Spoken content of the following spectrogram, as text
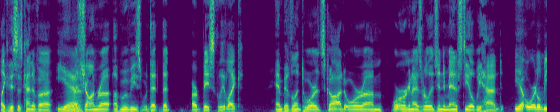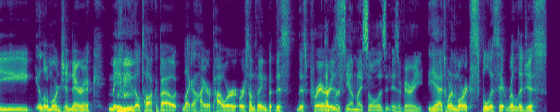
Like this is kind of a Yeah. a genre of movies that that are basically like ambivalent towards God or um or organized religion. In Man of Steel, we had Yeah, or it'll be a little more generic. Maybe Mm-hmm. they'll talk about like a higher power or something. But this this prayer "Have is mercy on my soul" is is a very yeah, it's one of the more explicit religious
